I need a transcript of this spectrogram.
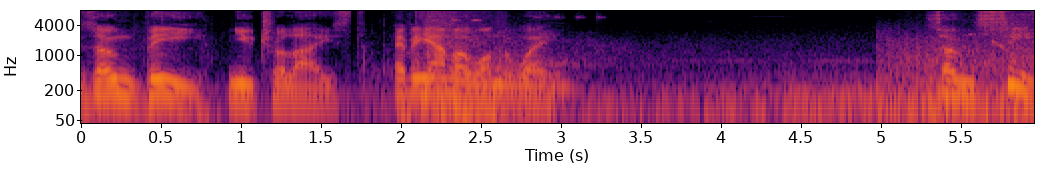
Zone B neutralized. Heavy ammo on the way. Zone C.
